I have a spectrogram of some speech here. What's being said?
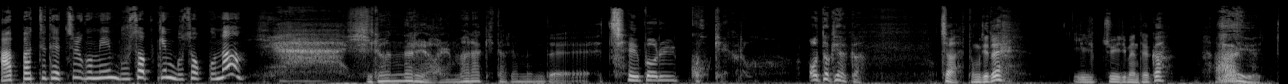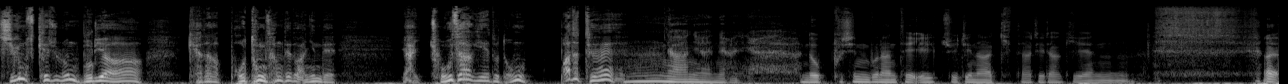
아파트 대출금이 무섭긴 무섭구나. 이런 날을 얼마나 기다렸는데 체벌을 고객으로. 어떻게 할까? 자, 동지들 일주일이면 될까? 아유 지금 스케줄은 무리야 게다가 보통 상대도 아닌데 야 조사하기에도 너무 빠듯해 음, 아니 아니 아니. 높으신 분한테 일주일이나 기다리라기엔 아,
